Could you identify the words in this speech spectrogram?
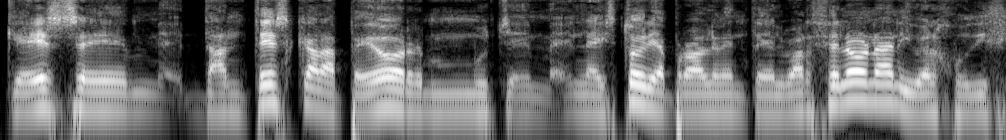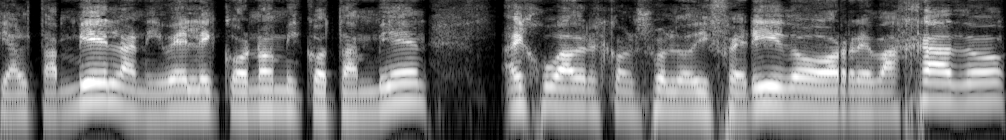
que es eh, dantesca, la peor en la historia probablemente del Barcelona, a nivel judicial también, a nivel económico también. Hay jugadores con sueldo diferido o rebajado.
